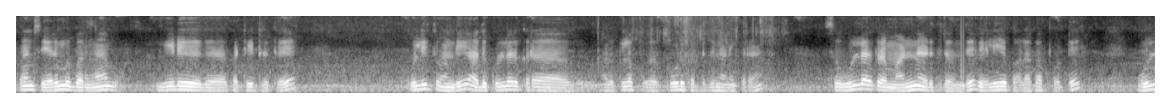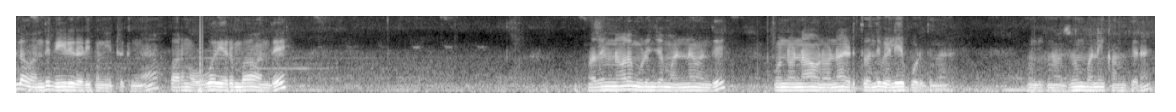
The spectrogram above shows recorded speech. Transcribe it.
ஃப்ரெண்ட்ஸ் எறும்பு பாருங்கள் வீடு க- குழி தோண்டி அதுக்குள்ளே இருக்கிற அதுக்குள்ளே கூடு கட்டுதுன்னு நினைக்கிறேன். ஸோ உள்ளே இருக்கிற மண்ணை எடுத்துகிட்டு வந்து வெளியே பழகாக போட்டு உள்ளே வந்து வீடு ரெடி பண்ணிகிட்ருக்குங்க பாருங்கள் ஒவ்வொரு எறும்பாக வந்து அதுங்களால முடிஞ்ச மண்ணை வந்து ஒன்று ஒன்றா ஒன்று ஒன்றா எடுத்து வந்து வெளியே போடுதுங்க. உங்களுக்கு நான் ஜூம் பண்ணி காமிக்கிறேன்.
